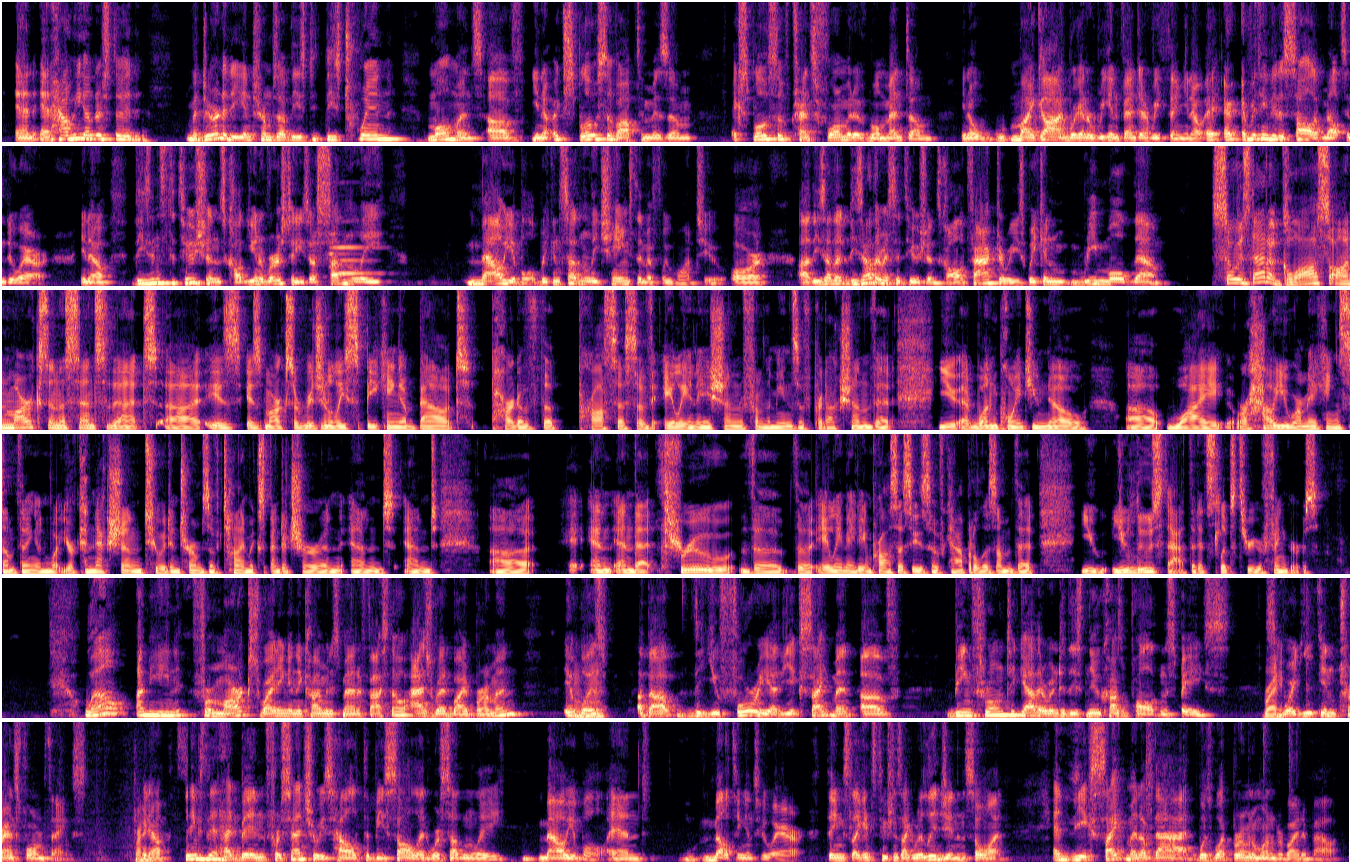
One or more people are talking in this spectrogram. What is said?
and and how he understood modernity in terms of these these twin moments of you know explosive optimism explosive, transformative momentum. You know, my God, we're going to reinvent everything. You know, everything that is solid melts into air. You know, these institutions called universities are suddenly malleable. We can suddenly change them if we want to. Or uh, these other these other institutions called factories, we can remold them. So is that a gloss on Marx in the sense that uh, is is Marx originally speaking about part of the process of alienation from the means of production that you at one point you know uh, why or how you were making something and what your connection to it in terms of time expenditure and and and uh, and and that through the the alienating processes of capitalism that you you lose that that it slips through your fingers. Well, I mean, for Marx writing in the Communist Manifesto, as read by Berman, it mm-hmm. was about the euphoria, the excitement of being thrown together into this new cosmopolitan space right. where you can transform things. Right. You know, things that had been for centuries held to be solid were suddenly malleable and melting into air. Things like institutions like religion and so on. And the excitement of that was what Berman wanted to write about.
